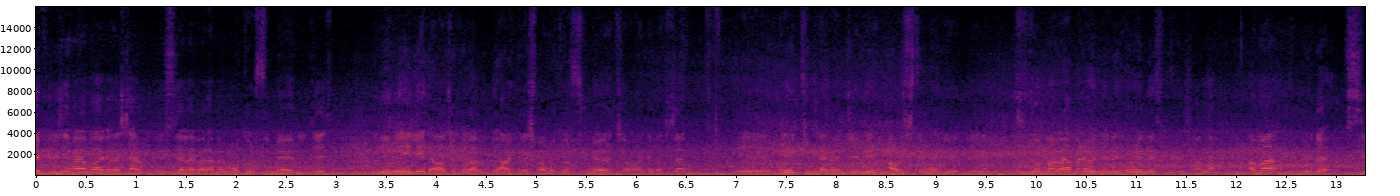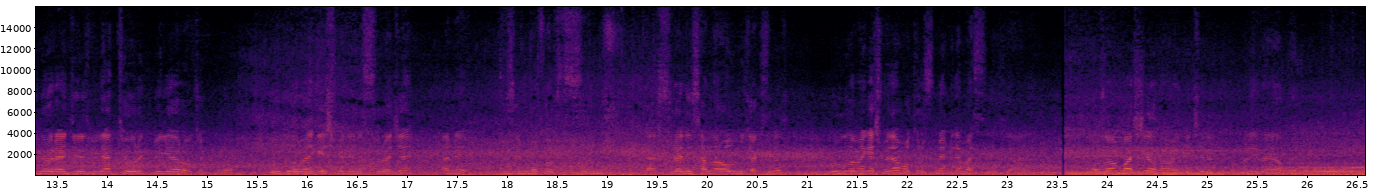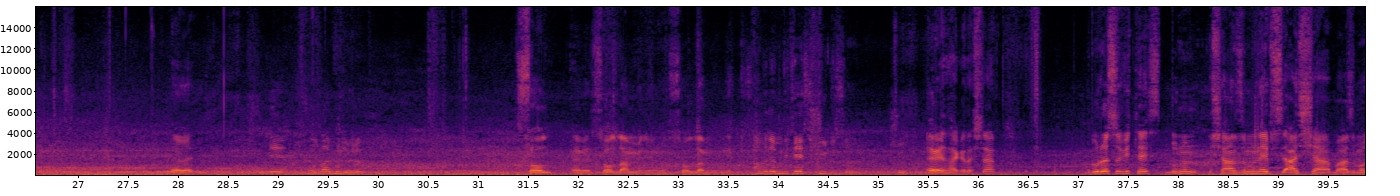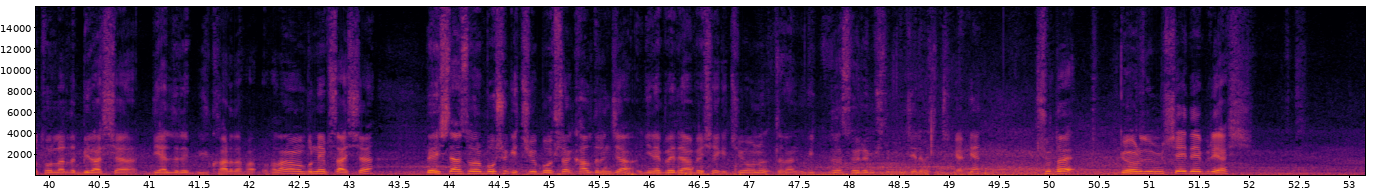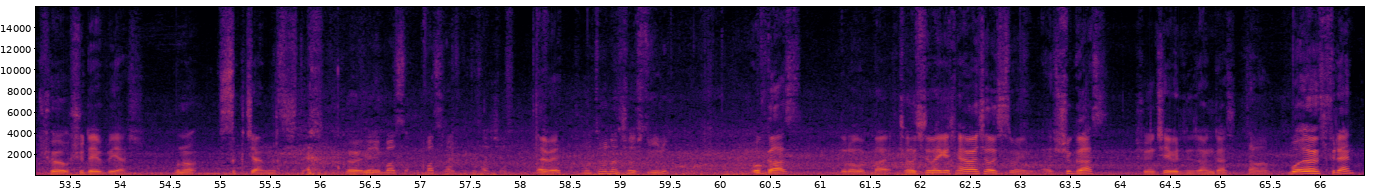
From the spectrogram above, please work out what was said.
Hepinize merhaba arkadaşlar. Bugün sizlerle beraber motor sürmeyi öğreneceğiz. Yeni ehliyet alacak olan bir arkadaşıma motor sürmeyi öğreteceğim arkadaşlar. Ee, eğitimden önce bir alıştırma gibi diyelim. Siz onunla beraber öğren- öğrenirsiniz inşallah. Ama burada sizin öğreneceğiniz bilgiler teorik bilgiler olacak. Bunu uygulamaya geçmediğiniz sürece hani düzgün motor sürmüş, yani süren insanlar olmayacaksınız. Uygulamaya geçmeden motor sürmeyi bilemezsiniz yani. O zaman başlayalım. Hemen geçelim. Kamerayı ben alayım. Evet. Şimdi soldan biniyorum. Sol, evet soldan biniyoruz. Soldan bindik. Sanırım vites şuydu sanırım. Şu. Evet arkadaşlar. Burası vites. Bunun şanzımanın hepsi aşağı. Bazı motorlarda bir aşağı, diğerleri yukarıda fa- falan ama bunun hepsi aşağı. 5'ten sonra boşu geçiyor. Boştan kaldırınca yine BDA 5'e geçiyor. Onu zaten videoda söylemiştim incelemesini çekerken. Şurada gördüğümüz şey debriyaj. Şu, şu debriyaj. Bunu sıkacaksınız işte. Böyle. Böyle bas, basarak vites açacağım. Evet. Motoru nasıl çalıştırıyorum? O gaz. Dur oğlum daha çalıştırmaya geçme. Hemen çalıştırmayın. Şu gaz. Şunu çevirdiğiniz zaman gaz. Tamam. Bu ön fren.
